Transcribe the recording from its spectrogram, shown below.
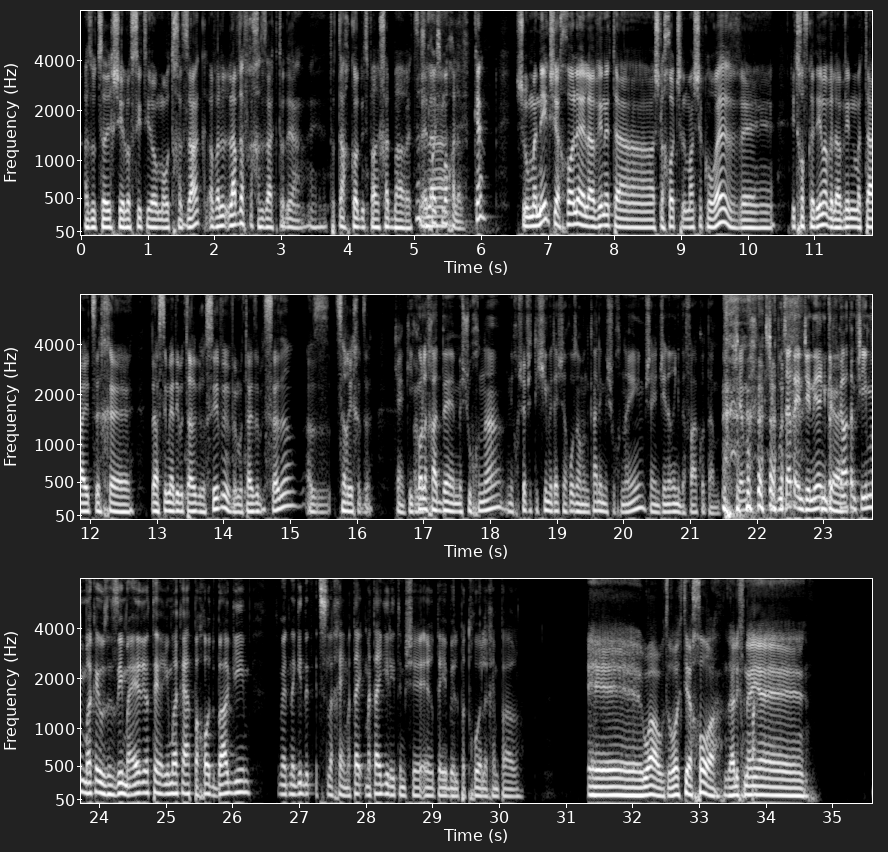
אז הוא צריך שיהיה לו CTO מאוד חזק, אבל לאו דווקא חזק, אתה יודע, אה, תותח קוד מספר אחד בארץ. אתה יכול לסמוך עליו. כן, שהוא מנהיג שיכול אה, להבין את ההשלכות של מה שקורה, ולדחוף קדימה ולהבין מתי צריך אה, לשים יעדים יותר אגרסיביים ומתי זה בסדר, אז צריך את זה. כן, כי כל אחד אה, משוכנע, אני חושב ש-99% מהמנכ"לים משוכנעים שה engineering דפק אותם. שקבוצת ה engineering כן. דפקה אותם, שאם הם רק היו זזים מהר יותר, אם רק היה פחות באגים, זאת אומרת, נגיד אצלכם, מתי- מתי גיליתם ש Airtable פתחו עליכם פער? וואו, זרקת אותי אחורה, זה היה לפני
